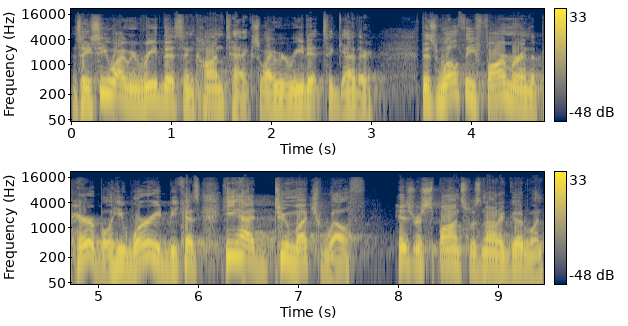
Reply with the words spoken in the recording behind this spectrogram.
And so you see why we read this in context, why we read it together. This wealthy farmer in the parable, he worried because he had too much wealth. His response was not a good one.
